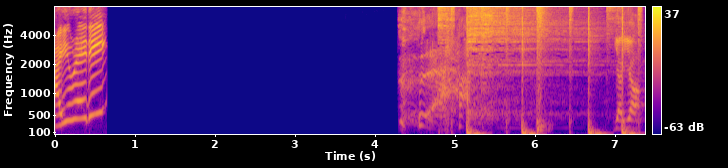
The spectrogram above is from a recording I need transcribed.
Are you ready? yeah, yeah.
